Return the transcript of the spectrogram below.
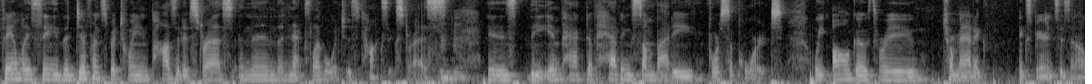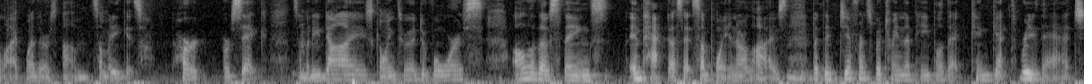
families see the difference between positive stress and then the next level, which is toxic stress, mm-hmm. is the impact of having somebody for support we all go through traumatic experiences in our life, whether um, somebody gets hurt or sick, somebody mm-hmm. dies, going through a divorce, all of those things impact us at some point in our lives. Mm-hmm. But the difference between the people that can get through that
